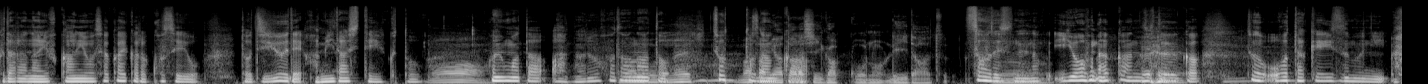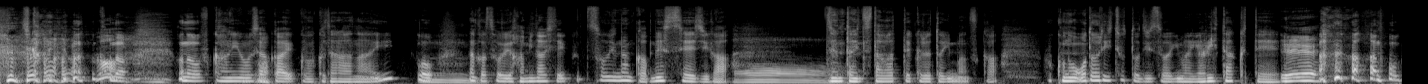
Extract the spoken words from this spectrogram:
くだらない不寛容社会から個性をと自由ではみ出していくとあこれもまたあなるほどなとね。ちょっとなんか新しい学校のリーダーズ。そうですね、うん。なんか異様な感じというか ちょっと大竹イズムに 近いこの この不寛容社会このくだらないをうん。なんかそういうはみ出していくそういうなんかメッセージが全体に伝わってくると言いますかこの踊りちょっと実は今やりたくてええ あの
